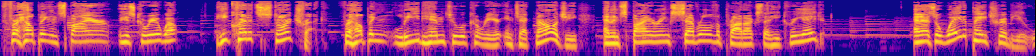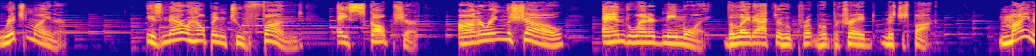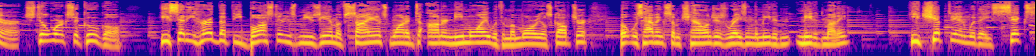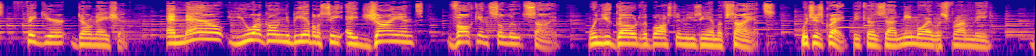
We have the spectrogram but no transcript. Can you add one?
for helping inspire his career? Well, he credits Star Trek for helping lead him to a career in technology and inspiring several of the products that he created. And as a way to pay tribute, Rich Miner is now helping to fund a sculpture honoring the show and Leonard Nimoy, the late actor who, who portrayed Mr. Spock. Miner still works at Google. He said he heard that the Boston's Museum of Science wanted to honor Nimoy with a memorial sculpture, but was having some challenges raising the needed, money. He chipped in with a six figure donation. And now you are going to be able to see a giant Vulcan salute sign when you go to the Boston Museum of Science, which is great because uh, Nimoy was from the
